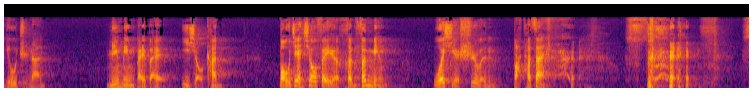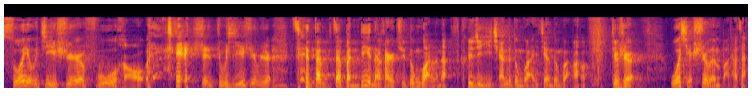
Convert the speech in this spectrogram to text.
有指南，明明白白一小刊，保健消费很分明。我写诗文把它赞，所有技师服务好，这是主席是不是 在在在本地呢，还是去东莞了呢？就以前的东莞，以前的东莞啊，就是我写诗文把它赞，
